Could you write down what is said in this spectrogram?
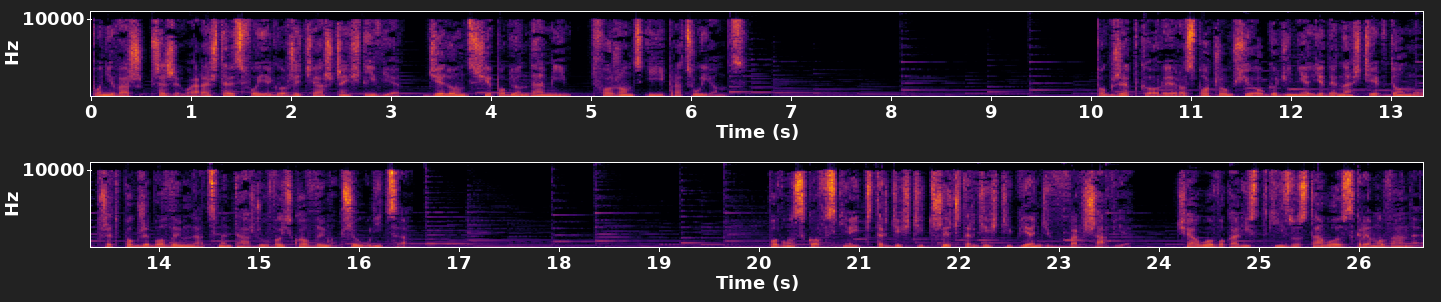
Ponieważ przeżyła resztę swojego życia szczęśliwie, dzieląc się poglądami, tworząc i pracując. Pogrzeb Kory rozpoczął się o godzinie 11 w domu przedpogrzebowym na cmentarzu wojskowym przy ulica Powązkowskiej 43-45 w Warszawie. Ciało wokalistki zostało skremowane.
